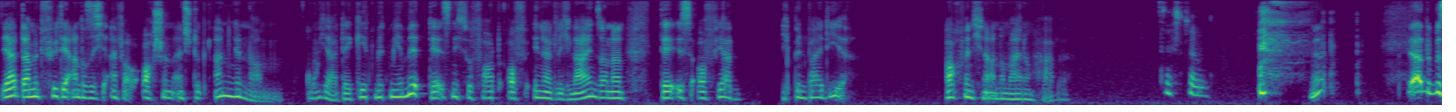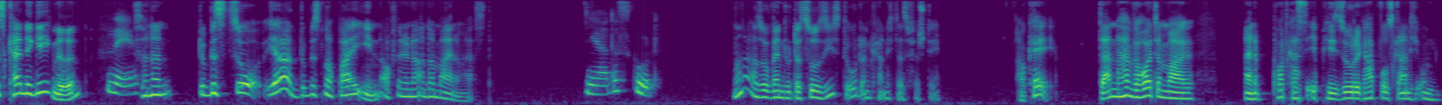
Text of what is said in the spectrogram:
Ja, damit fühlt der andere sich einfach auch schon ein Stück angenommen. Oh ja, der geht mit mir mit. Der ist nicht sofort auf inhaltlich Nein, sondern der ist auf, ja, ich bin bei dir. Auch wenn ich eine andere Meinung habe. Das stimmt. Ja, ja du bist keine Gegnerin. Nee. Sondern du bist so, ja, du bist noch bei ihnen, auch wenn du eine andere Meinung hast. Ja, das ist gut. Also wenn du das so siehst, oh, dann kann ich das verstehen. Okay, dann haben wir heute mal eine Podcast-Episode gehabt, wo es gar nicht um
